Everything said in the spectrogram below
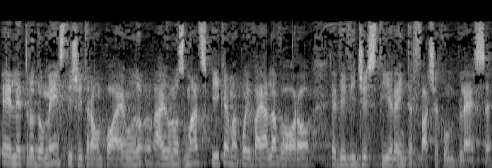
elettrodomestici, tra un po' hai, un, hai, uno smart speaker, ma poi vai al lavoro e devi gestire interfacce complesse.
